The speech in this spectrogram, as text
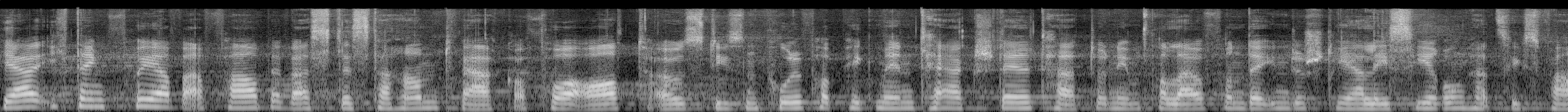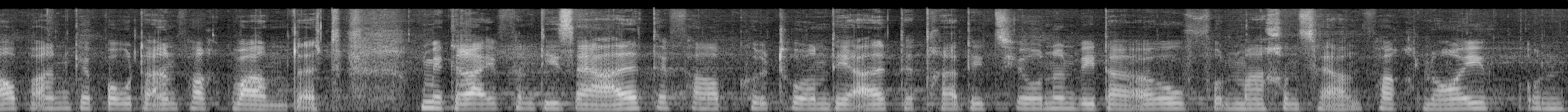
Ja, ich denke, früher war Farbe, was das der Handwerker vor Ort aus diesem Pulverpigment hergestellt hat. Und im Verlauf von der Industrialisierung hat sich das Farbangebot einfach gewandelt. Und wir greifen diese alte Farbkulturen, die alte Traditionen wieder auf und machen sie einfach neu und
